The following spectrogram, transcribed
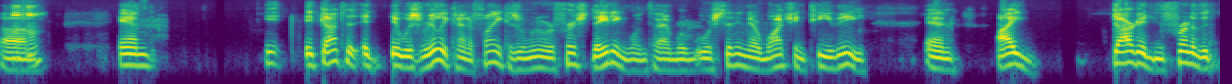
Um, mm-hmm. And it, it got to it, it was really kind of funny because when we were first dating one time we're, we're sitting there watching tv and i darted in front of the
